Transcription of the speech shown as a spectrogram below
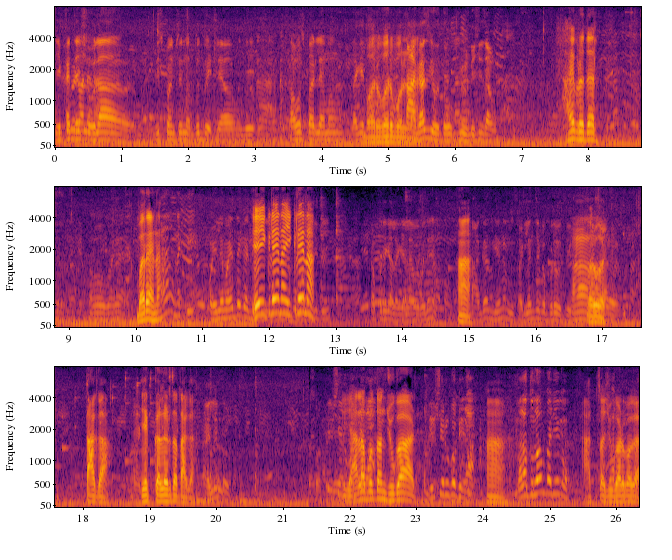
एखाद्या शोला वीस पंचवीस मजबूत भेटल्या म्हणजे पाऊस पडल्या मग लगेच बरोबर बोलला. तागाच घेतो घेऊन जाऊ हाय ब्रदर हो बरं आहे. बरं आहे ना? नक्की. पहिले माहिती आहे ए इकडे ना इकडे ना. कपडे घाला गेला वगैरे हा. तागाच घे ना सगळ्यांचे कपडे होते बरोबर. तागा. एक कलरचा तागा. याला बोलतात जुगाड. दीडशे रुपये फेरा. हा. मला तुला पण पाहिजे का? आजचा जुगाड बघा.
